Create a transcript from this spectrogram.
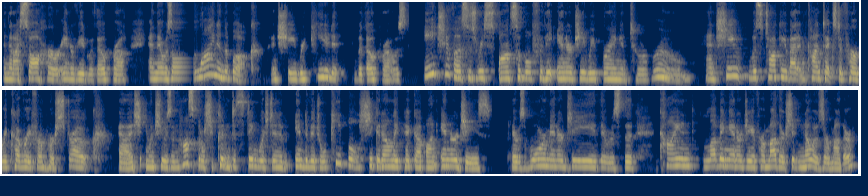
and then I saw her interviewed with Oprah, and there was a line in the book, and she repeated it with Oprah. It was each of us is responsible for the energy we bring into a room. And she was talking about it in context of her recovery from her stroke. Uh, she, when she was in the hospital, she couldn't distinguish individual people. She could only pick up on energies. There was warm energy. There was the kind, loving energy of her mother. She didn't know it was her mother.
